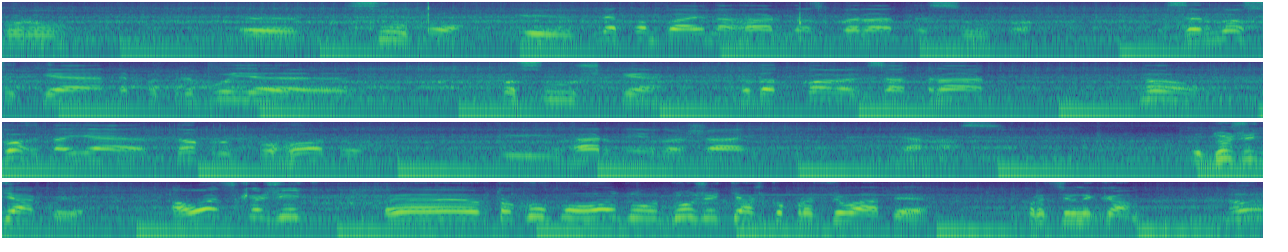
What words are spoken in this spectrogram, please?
пору. Е, сухо і для комбайна гарно збирати сухо. Зерно сухе, не потребує посушки, додаткових затрат. Ну, Бог дає добру погоду і гарний урожай для нас. Дуже дякую. А от скажіть, е, в таку погоду дуже тяжко працювати працівникам. Ну,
